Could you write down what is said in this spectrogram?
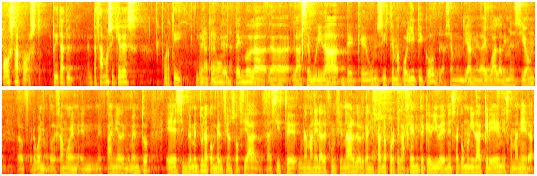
post a post, tweet a tweet? Empezamos, si quieres, por ti. Buena Es que, pregunta. eh, tengo la, la- la seguridad de que un sistema político, ya sea mundial, me da igual la dimensión, pero bueno, lo dejamos en, España de momento, es simplemente una convención social. O sea, existe una manera de funcionar, de organizarnos, porque la gente que vive en esa comunidad cree en esa manera.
